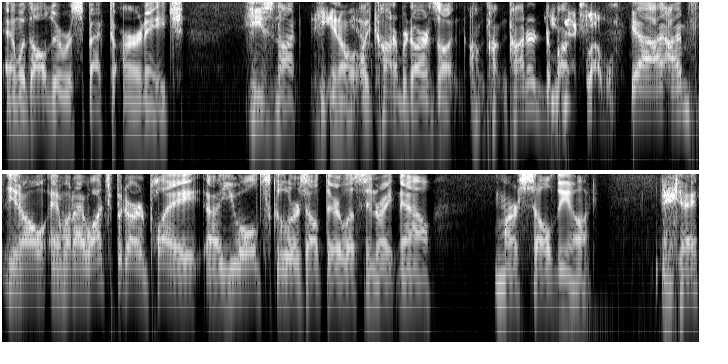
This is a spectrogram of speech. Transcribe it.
and with all due respect to RNH, he's not. He, you know, like Connor Bedard's on Con- Connor Bedard. next level. Yeah, I, I'm. You know, and when I watch Bedard play, uh, you old schoolers out there listening right now, Marcel Dionne, okay,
